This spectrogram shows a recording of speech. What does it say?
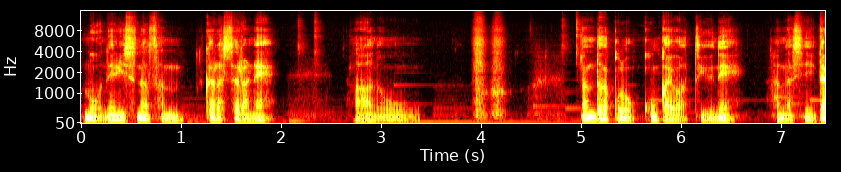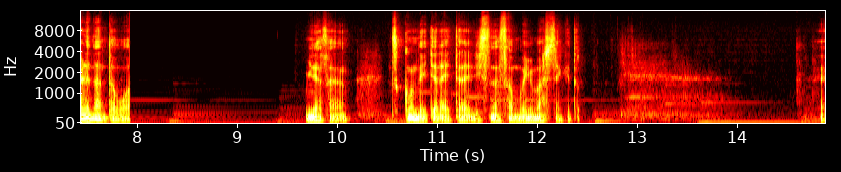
もうねリスナーさんからしたらねあの なんだこの今回はっていうね話に誰なんだろう皆さん。突っ込んでいただいたリスナーさんもいましたけど、え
